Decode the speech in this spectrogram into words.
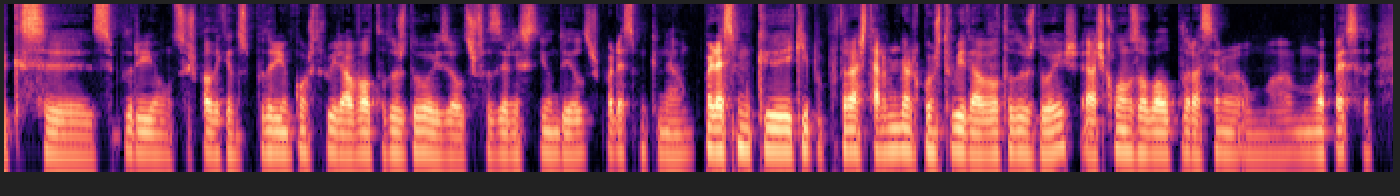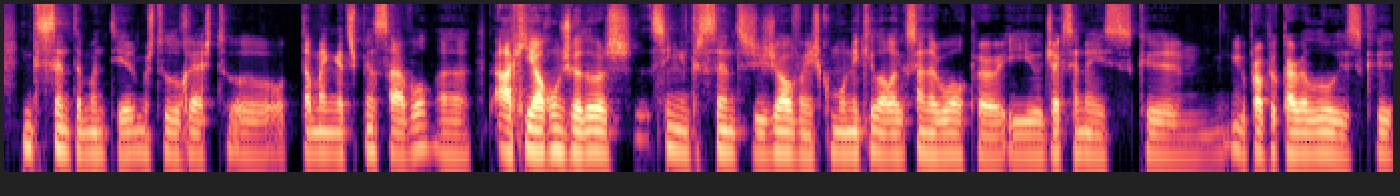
de que se, se, poderiam, se os Pelicans poderiam construir à volta dos dois ou desfazerem-se de um deles, parece-me que não. Parece-me que a equipa poderá estar melhor construída à volta dos dois. Acho que Lonzo Ball poderá ser uma, uma peça interessante a manter, mas tudo o resto também é dispensável. Uh, há aqui alguns jogadores, sim, interessantes e jovens, como o Nikhil Alexander Walker e o Jackson Ace, que, e o próprio Kyle Lewis, que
